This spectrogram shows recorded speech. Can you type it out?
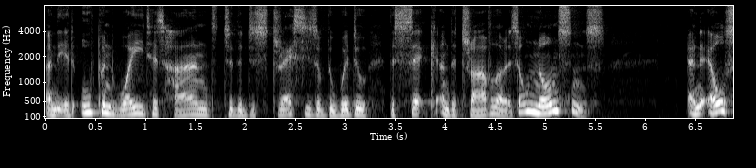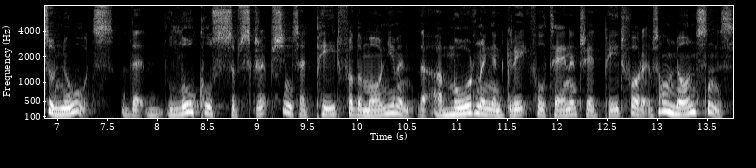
and that he had opened wide his hand to the distresses of the widow, the sick, and the traveller. It's all nonsense. And it also notes that local subscriptions had paid for the monument, that a mourning and grateful tenantry had paid for it. It was all nonsense.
